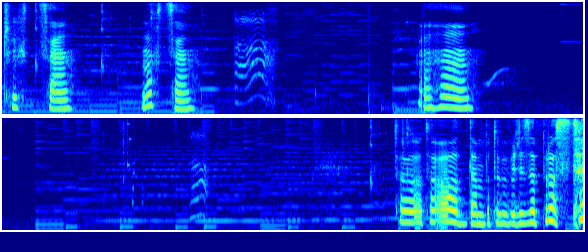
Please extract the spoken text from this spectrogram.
Czy chcę? No chcę. Aha. To, to oddam, bo to będzie za proste.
